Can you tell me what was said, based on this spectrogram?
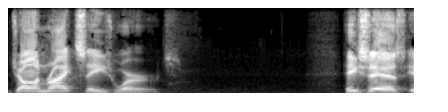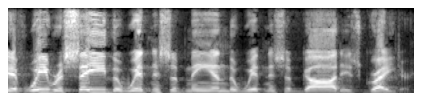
John writes these words. He says, If we receive the witness of men, the witness of God is greater.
